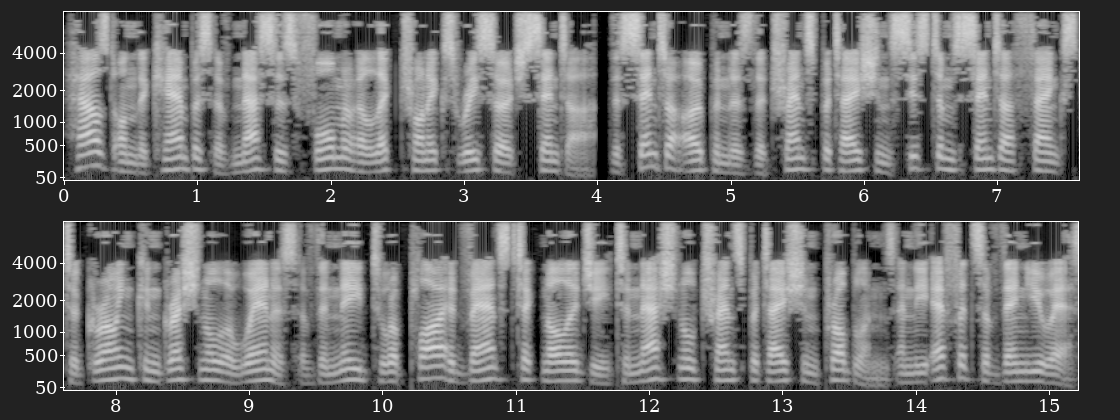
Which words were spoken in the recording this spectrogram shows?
Housed on the campus of NASA's former Electronics Research Center, the center opened as the Transportation Systems Center thanks to growing congressional awareness of the need to apply advanced technology to national transportation problems and the efforts of then U.S.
